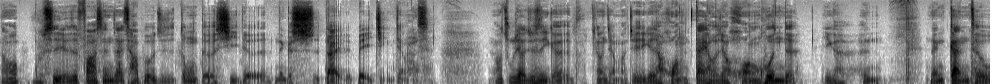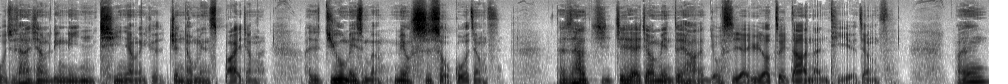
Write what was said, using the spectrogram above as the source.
然后故事也是发生在差不多就是东德系的那个时代的背景这样子。然后主角就是一个刚刚讲嘛，就是一个叫黄代号叫黄昏的一个很能干特务，就是他像零零七那样一个 gentleman spy 这样，他就几乎没什么没有失手过这样子。但是他接接下来就要面对他有史以来遇到最大的难题了，这样子。反正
